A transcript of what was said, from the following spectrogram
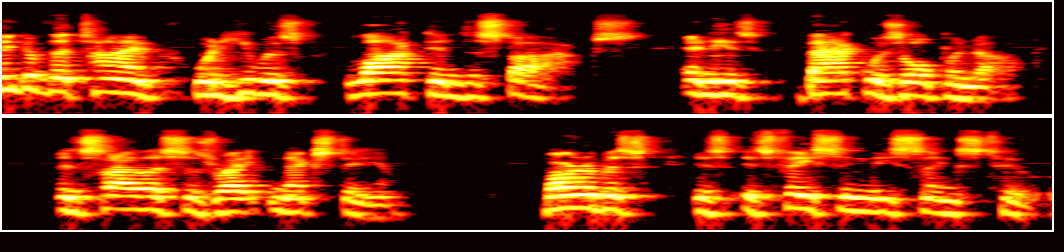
Think of the time when he was locked into stocks and his back was opened up, and Silas is right next to him. Barnabas is, is facing these things too.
